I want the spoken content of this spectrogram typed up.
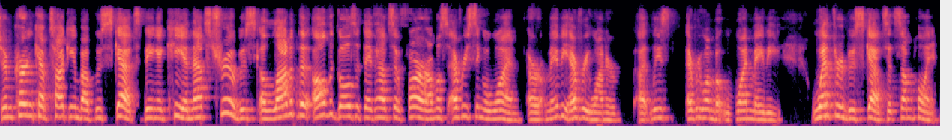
Jim Curtin kept talking about Busquets being a key, and that's true. Bus- a lot of the all the goals that they've had so far, almost every single one, or maybe every one, or at least everyone but one, maybe went through Busquets at some point.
